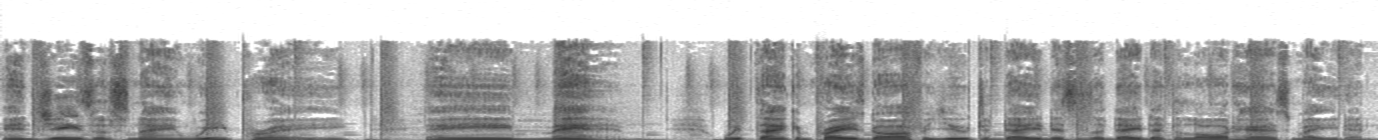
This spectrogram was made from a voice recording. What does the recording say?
In Jesus' name we pray. Amen. We thank and praise God for you today. This is a day that the Lord has made, and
